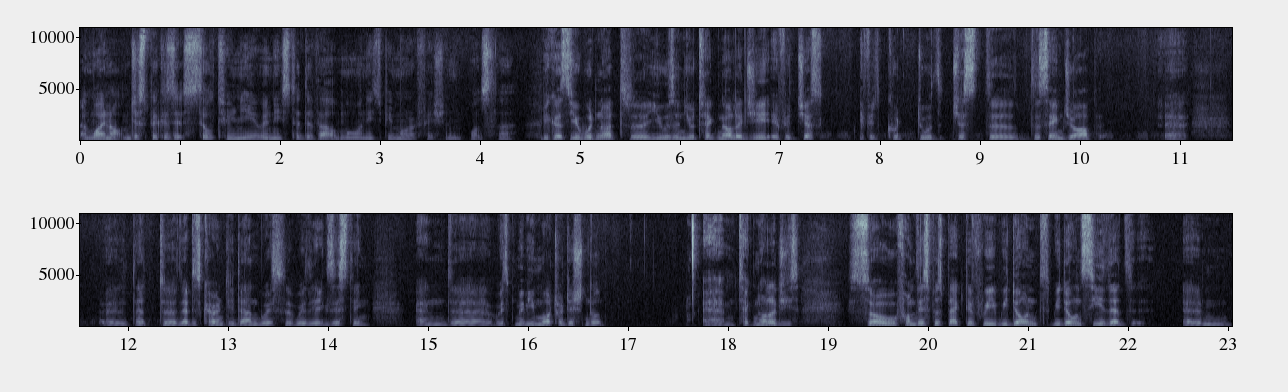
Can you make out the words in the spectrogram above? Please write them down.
And why not? Just because it's still too new, it needs to develop more, it needs to be more efficient? What's the... Because you would not uh, use a new technology if it just if it could do just the, the same job uh, uh, that uh, that is currently done with with the existing and uh, with maybe more traditional um, technologies. So from this perspective, we, we don't we don't see that um,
